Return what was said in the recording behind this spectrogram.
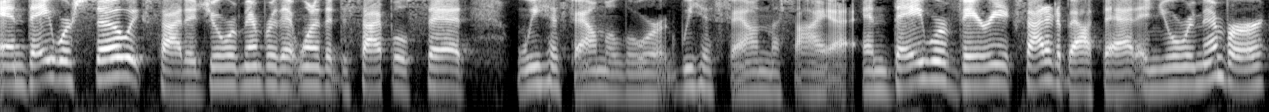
And they were so excited. You'll remember that one of the disciples said, "We have found the Lord. We have found Messiah." And they were very excited about that. And you'll remember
